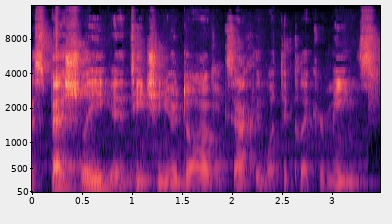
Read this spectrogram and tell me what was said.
especially teaching your dog exactly what the clicker means.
